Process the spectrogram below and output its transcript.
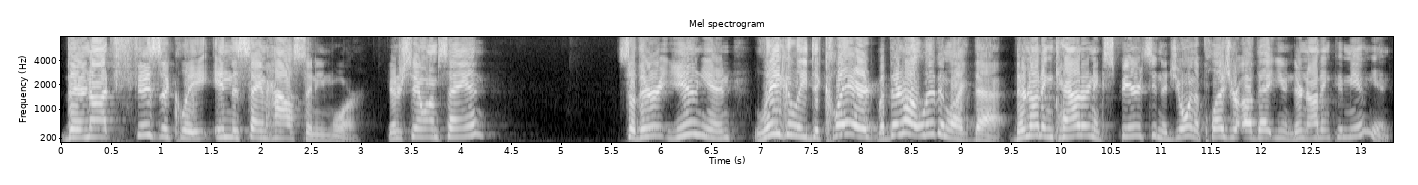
They're not physically in the same house anymore. You understand what I'm saying? So their union legally declared, but they're not living like that. They're not encountering, experiencing the joy and the pleasure of that union. They're not in communion.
